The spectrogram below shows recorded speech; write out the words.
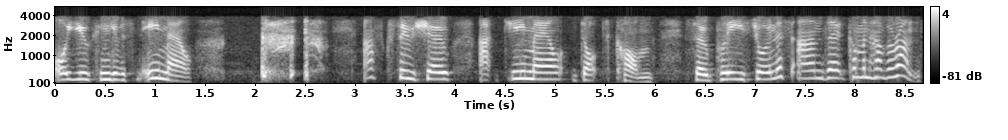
or you can give us an email. AskSueShow at gmail.com. So please join us and uh, come and have a rant,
